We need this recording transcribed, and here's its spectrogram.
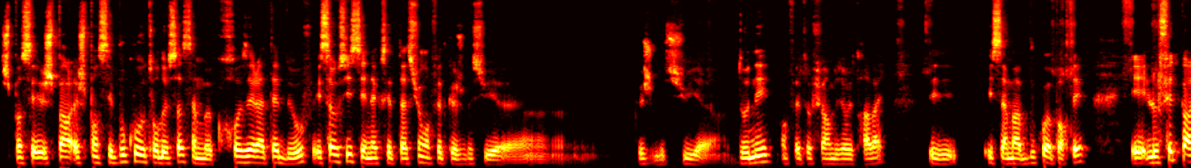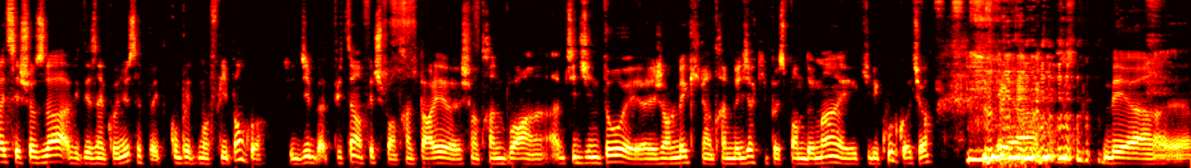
Je pensais, je, je pensais beaucoup autour de ça, ça me creusait la tête de ouf. Et ça aussi, c'est une acceptation, en fait, que je me suis, euh, que je me suis euh, donné, en fait, au fur et à mesure du travail. Et, et ça m'a beaucoup apporté. Et le fait de parler de ces choses-là avec des inconnus, ça peut être complètement flippant, quoi. Tu te dis, bah putain, en fait, je suis en train de parler, euh, je suis en train de boire un, un petit ginto et euh, genre le mec, il est en train de me dire qu'il peut se pendre demain et qu'il est cool, quoi, tu vois. Et, euh, mais euh,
